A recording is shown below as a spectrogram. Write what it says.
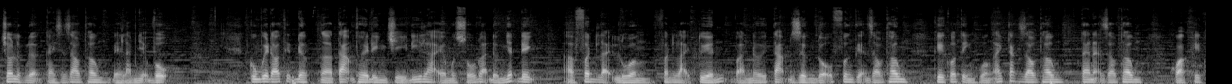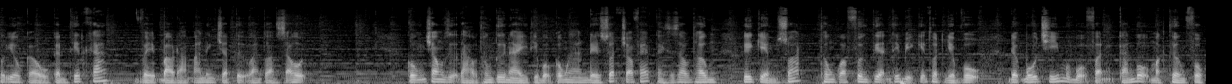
cho lực lượng cảnh sát giao thông để làm nhiệm vụ. Cùng với đó thì được à, tạm thời đình chỉ đi lại ở một số đoạn đường nhất định, à, phân lại luồng, phân lại tuyến và nơi tạm dừng đỗ phương tiện giao thông khi có tình huống ách tắc giao thông, tai nạn giao thông hoặc khi có yêu cầu cần thiết khác về bảo đảm an ninh trật tự an toàn xã hội. Cũng trong dự thảo thông tư này thì Bộ Công an đề xuất cho phép cảnh sát giao thông khi kiểm soát thông qua phương tiện thiết bị kỹ thuật nghiệp vụ được bố trí một bộ phận cán bộ mặc thường phục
